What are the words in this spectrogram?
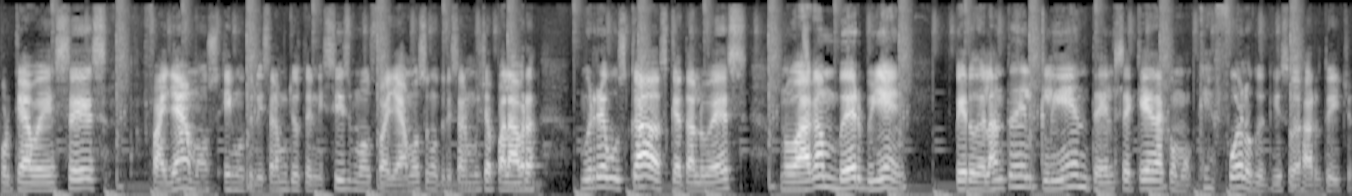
porque a veces fallamos en utilizar muchos tecnicismos, fallamos en utilizar muchas palabras muy rebuscadas que tal vez nos hagan ver bien, pero delante del cliente él se queda como, ¿qué fue lo que quiso dejar dicho?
